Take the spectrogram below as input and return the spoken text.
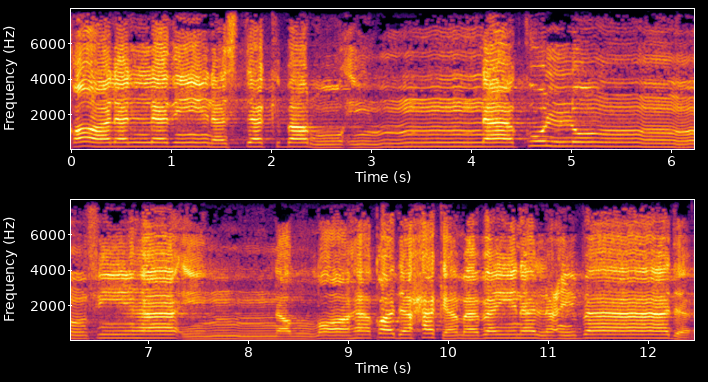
قال الذين استكبروا إنا كل فيها إن الله قد حكم بين العباد.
